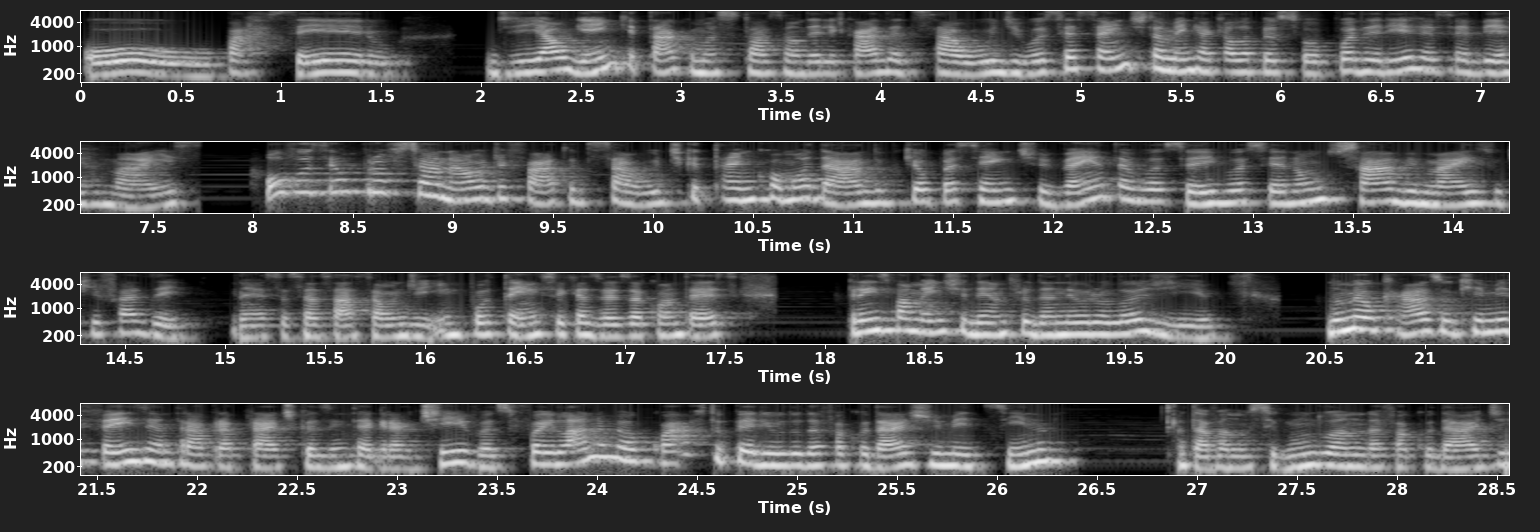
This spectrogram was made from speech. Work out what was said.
ou parceiro de alguém que está com uma situação delicada de saúde, você sente também que aquela pessoa poderia receber mais. Ou você é um profissional de fato de saúde que está incomodado porque o paciente vem até você e você não sabe mais o que fazer. Né? Essa sensação de impotência que às vezes acontece, principalmente dentro da neurologia. No meu caso, o que me fez entrar para práticas integrativas foi lá no meu quarto período da faculdade de medicina. Eu estava no segundo ano da faculdade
